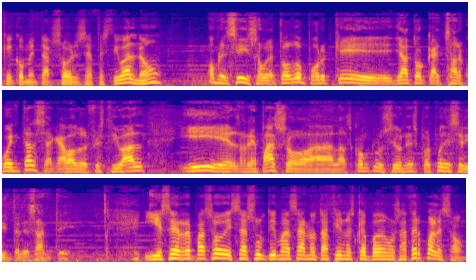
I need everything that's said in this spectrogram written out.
que comentar sobre ese festival, ¿no? Hombre, sí, sobre todo porque ya toca echar cuentas, se ha acabado el festival y el repaso a las conclusiones pues puede ser interesante. Y ese repaso, esas últimas anotaciones que podemos hacer, ¿cuáles son?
